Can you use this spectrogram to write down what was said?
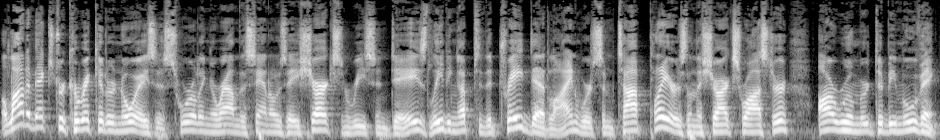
A lot of extracurricular noise is swirling around the San Jose Sharks in recent days, leading up to the trade deadline, where some top players on the Sharks roster are rumored to be moving.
